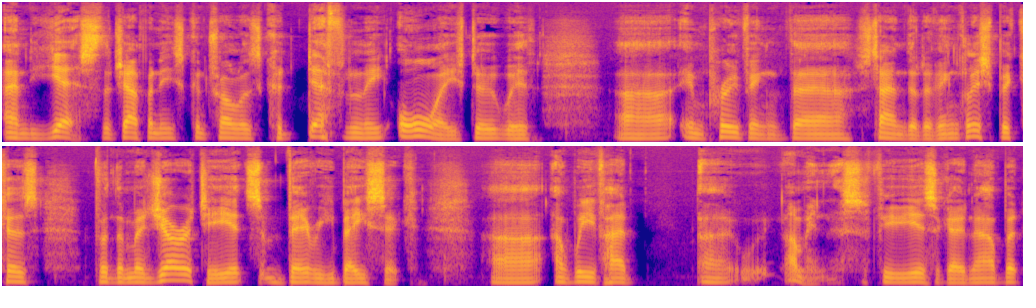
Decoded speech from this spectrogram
and yes, the Japanese controllers could definitely always do with uh, improving their standard of English because for the majority, it's very basic, uh, and we've had. Uh, I mean, this is a few years ago now, but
